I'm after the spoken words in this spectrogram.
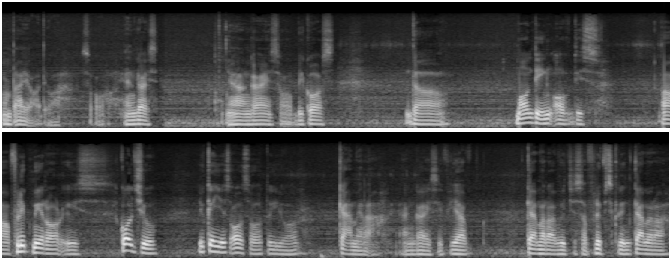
Yan tayo di ba? So yan guys. Yan guys. So because the mounting of this uh, flip mirror is cold shoe. You can use also to your camera. And guys if you have camera which is a flip screen camera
